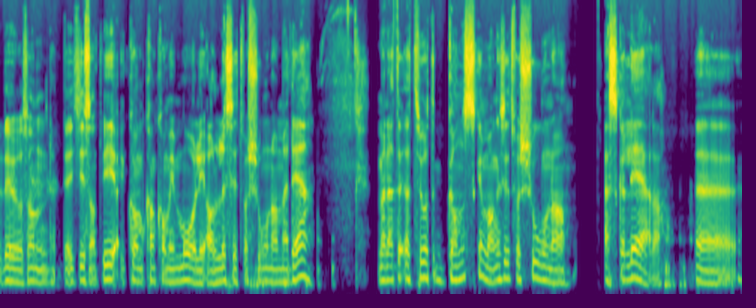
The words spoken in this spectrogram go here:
det, er jo, sånn Det er ikke sånn at vi kan, kan komme i mål i alle situasjoner med det. Men jeg, jeg tror at ganske mange situasjoner eskalerer eh,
